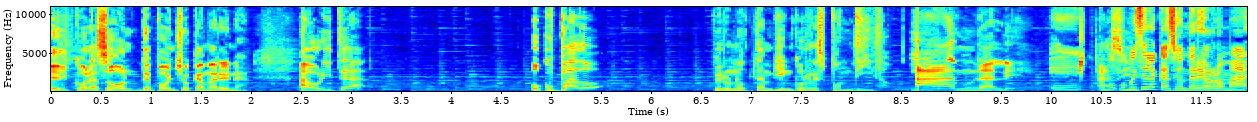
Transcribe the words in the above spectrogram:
el corazón de Poncho Camarena? Ahorita, ocupado, pero no tan bien correspondido. Ándale. Eh, como, como dice la canción de Río Roma,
